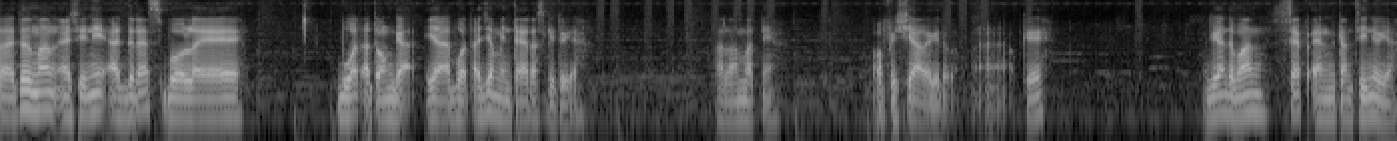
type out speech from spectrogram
Setelah itu teman di sini address boleh buat atau enggak? Ya buat aja Minteres gitu ya. Alamatnya. Official gitu. Nah, oke. Okay. kemudian teman save and continue ya.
